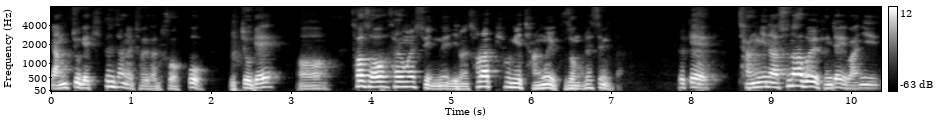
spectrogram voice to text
양쪽에 키 큰 장을 저희가 두었고 이쪽에 어, 서서 사용할 수 있는 이런 서랍형의 장을 구성을 했습니다. 이렇게 장이나 수납을 굉장히 많이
